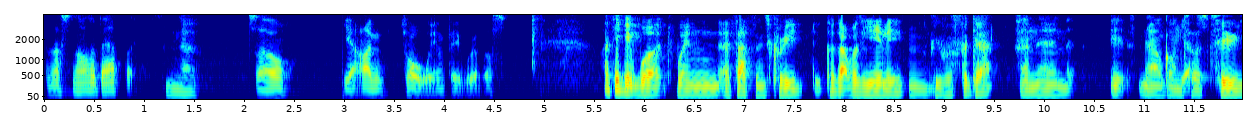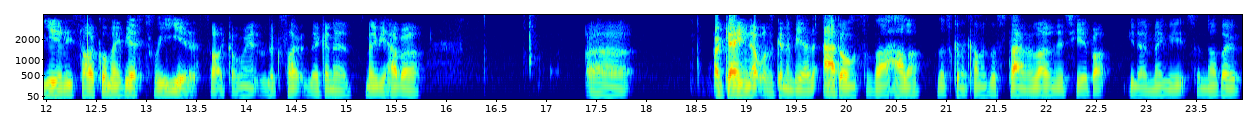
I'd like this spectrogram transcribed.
And that's not a bad thing. no. So, yeah, I'm totally in favor of this. I think it worked when Assassin's Creed, because that was yearly, Mm. people forget, and then it's now gone to a two yearly cycle, maybe a three year cycle. I mean, it looks like they're going to maybe have a uh, a game that was going to be an add on for Valhalla that's going to come as a standalone this year, but you know maybe it's another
